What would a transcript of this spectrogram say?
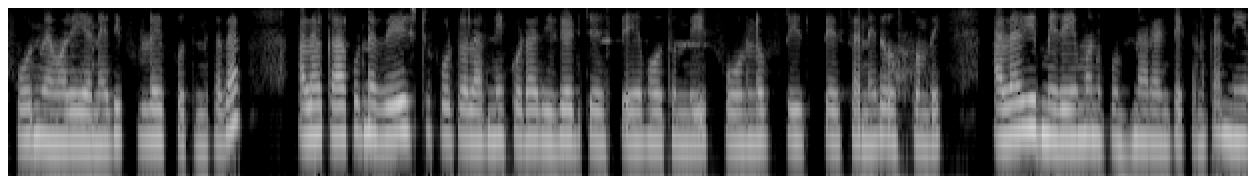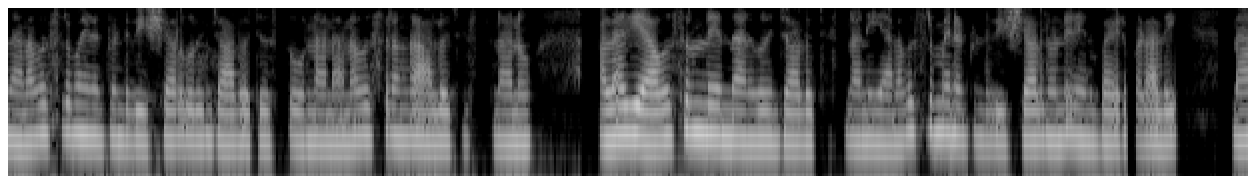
ఫోన్ మెమరీ అనేది ఫుల్ అయిపోతుంది కదా! అలా కాకుండా వేస్ట్ ఫోటోలన్నీ కూడా డిలీట్ చేస్తే ఏమవుతుంది? ఫోన్లో ఫ్రీ స్పేస్ అనేది వస్తుంది. అలాగే మీరు ఏమనుకుంటున్నారంటే కనుక నేను అనవసరమైనటువంటి విషయాల గురించి ఆలోచిస్తూ ఉన్నాను అనవసరంగా ఆలోచిస్తున్నాను అలాగే అవసరం లేని దాని గురించి ఆలోచిస్తున్నాను ఈ అనవసరమైనటువంటి విషయాల నుండి నేను బయటపడాలి నా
